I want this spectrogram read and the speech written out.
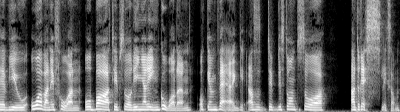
eh, view ovanifrån och bara typ så ringar in gården och en väg. Alltså typ det står inte så adress liksom.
